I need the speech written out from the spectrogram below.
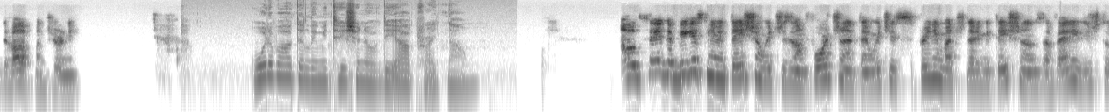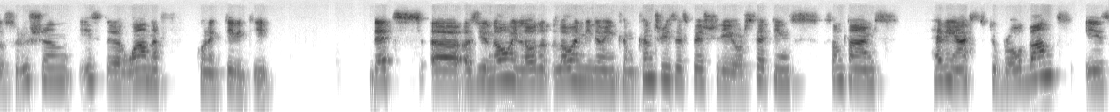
development journey. What about the limitation of the app right now? I would say the biggest limitation, which is unfortunate and which is pretty much the limitations of any digital solution, is the one of connectivity. That's, uh, as you know, in low, low and middle income countries, especially or settings, sometimes having access to broadband is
